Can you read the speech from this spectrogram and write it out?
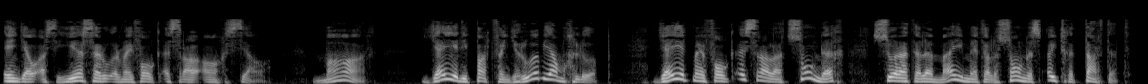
en jou as heerser oor my volk Israel aangestel. Maar jy het die pad van Jerobeam geloop. Jy het my volk Israel laat sondig sodat hulle my met hulle sondes uitgetart het.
